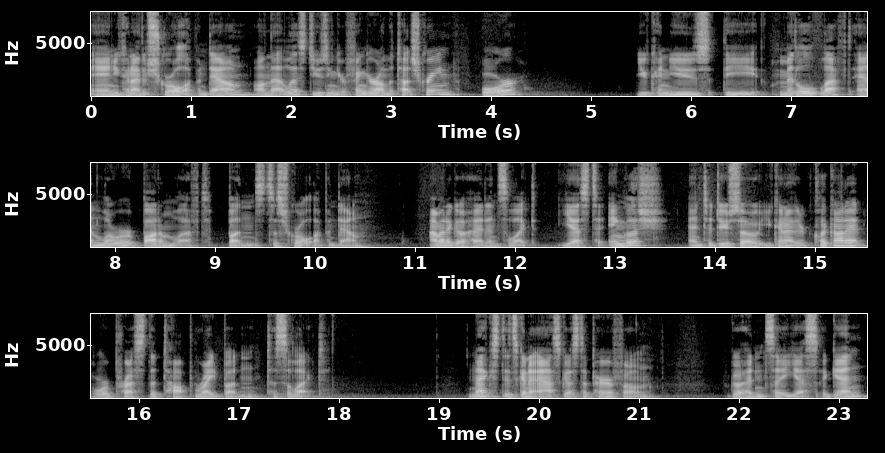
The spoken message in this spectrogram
And you can either scroll up and down on that list using your finger on the touchscreen, or you can use the middle left and lower bottom left buttons to scroll up and down. I'm going to go ahead and select yes to English, and to do so, you can either click on it or press the top right button to select. Next, it's going to ask us to pair a phone. Go ahead and say yes again,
